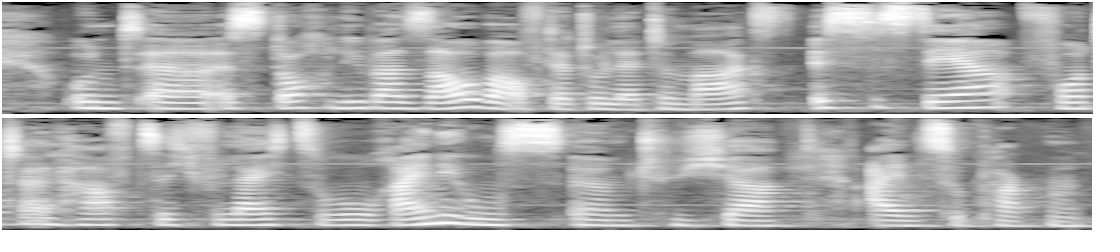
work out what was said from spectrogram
und äh, es doch lieber sauber auf der Toilette magst, ist es sehr vorteilhaft, sich vielleicht so Reinigungstücher einzupacken.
